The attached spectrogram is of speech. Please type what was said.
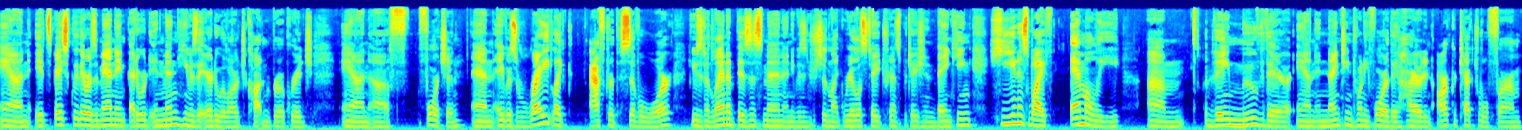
And it's basically there was a man named Edward Inman. He was the heir to a large cotton brokerage and uh, fortune. And it was right like after the Civil War. He was an Atlanta businessman and he was interested in like real estate, transportation, and banking. He and his wife Emily. Um, they moved there, and in 1924, they hired an architectural firm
